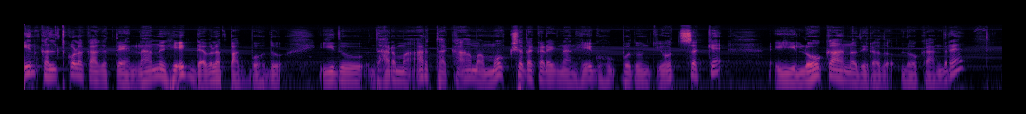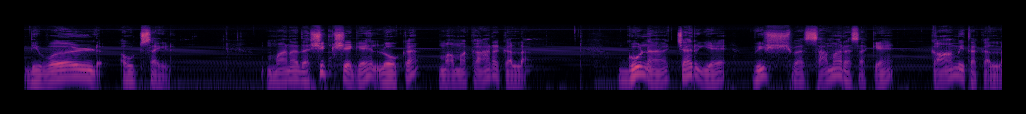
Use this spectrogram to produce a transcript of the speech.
ಏನು ಕಲ್ತ್ಕೊಳ್ಳೋಕ್ಕಾಗುತ್ತೆ ನಾನು ಹೇಗೆ ಡೆವಲಪ್ ಆಗಬಹುದು? ಇದು ಧರ್ಮ, ಅರ್ಥ, ಕಾಮ, ಮೋಕ್ಷದ ಕಡೆಗೆ ನಾನು ಹೇಗೆ ಹೋಗ್ಬೋದು ಅಂತ ಯೋಚಿಸೋಕ್ಕೆ ಈ ಲೋಕ ಅನ್ನೋದಿರೋದು. ಲೋಕ ಅಂದರೆ ದಿ ವರ್ಲ್ಡ್ ಔಟ್ಸೈಡ್ ಮನದ ಶಿಕ್ಷೆಗೆ ಲೋಕ, ಮಮಕಾರಕಲ್ಲ. ಗುಣ, ಚರ್ಯೆ, ವಿಶ್ವ ಸಮರಸಕ್ಕೆ ಕಾಮಿತಕ್ಕಲ್ಲ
